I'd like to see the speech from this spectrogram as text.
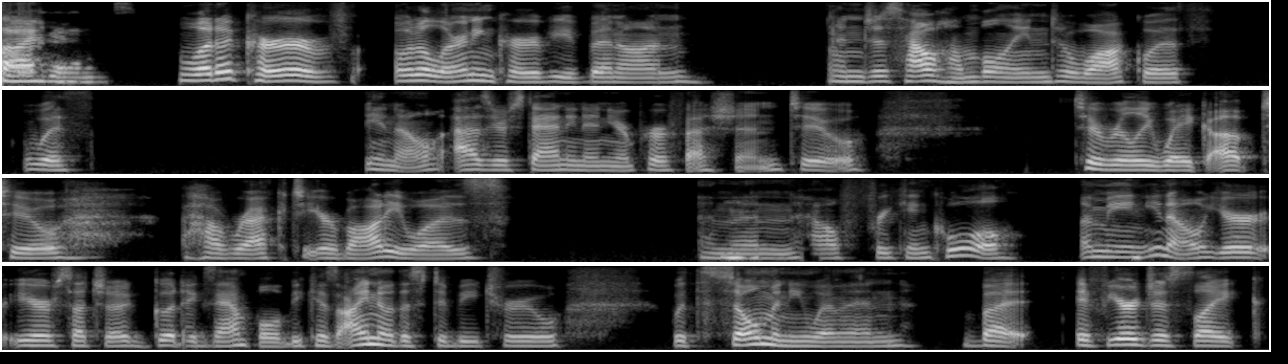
Wow. What a curve. What a learning curve you've been on. And just how humbling to walk with with you know, as you're standing in your profession to to really wake up to how wrecked your body was and Mhm. then how freaking cool. I mean, you know, you're you're such a good example because I know this to be true with so many women, but if you're just like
